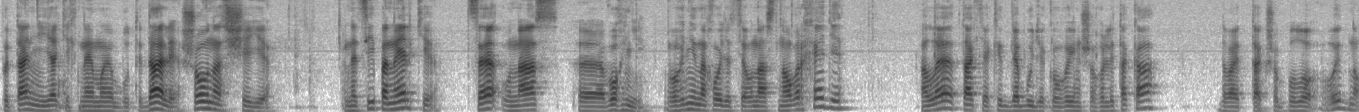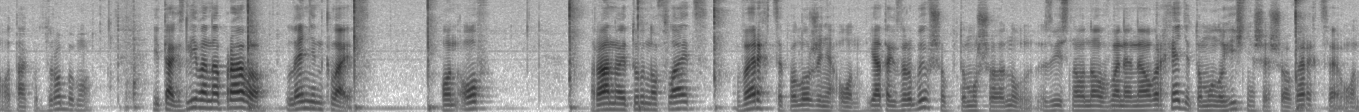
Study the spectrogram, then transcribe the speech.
питань ніяких не має бути. Далі, що у нас ще є? На цій панельці це у нас е, вогні. Вогні знаходяться у нас на оверхеді, але так як і для будь-якого іншого літака. Давайте так, щоб було видно, отак от зробимо. І так, зліва направо landing lights. On-off. Runway turn off lights. Вверх це положення on. Я так зробив, щоб, тому що, ну, звісно, воно в мене на оверхеді, тому логічніше, що вверх це on.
